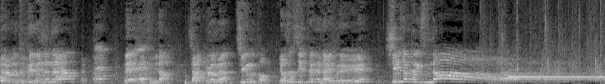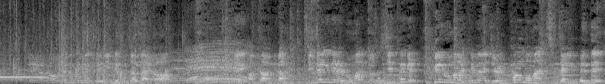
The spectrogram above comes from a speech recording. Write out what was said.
여러분 준비되셨나요? 네. 네, 좋습니다. 자, 그러면 지금부터 6시 퇴근 라이브를 시작하겠습니다! 네, 여러분 오늘도 공연 재미있게 보셨나요? 네, 감사합니다. 직장인들의 로망 6시 퇴근. 그 로망을 대변해줄 평범한 직장인 밴드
